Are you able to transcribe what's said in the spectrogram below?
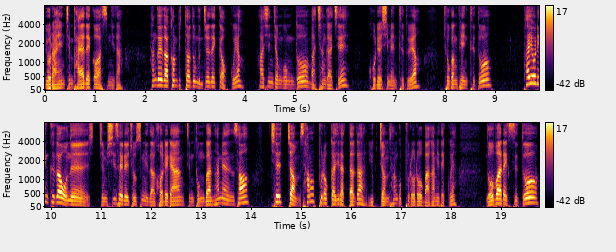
요 라인 좀 봐야 될 것 같습니다. 한글과 컴퓨터도 문제될 게 없고요. 화신 전공도 마찬가지 고려 시멘트도요. 조광페인트도 파이오링크가 오늘 좀 시세를 줬습니다. 거래량 좀 동반하면서 7.35%까지 갔다가 6.39%로 마감이 됐고요. 노바렉스도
